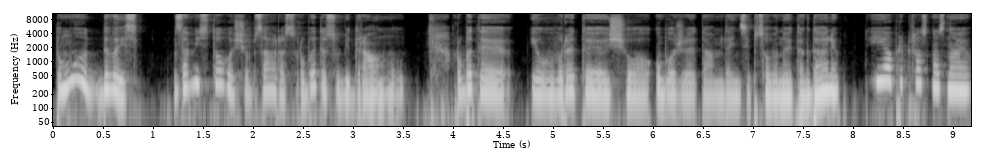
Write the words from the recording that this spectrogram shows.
Тому дивись. Замість того, щоб зараз робити собі драму, робити і говорити, що о Боже, там день зіпсовано і так далі. І я прекрасно знаю,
